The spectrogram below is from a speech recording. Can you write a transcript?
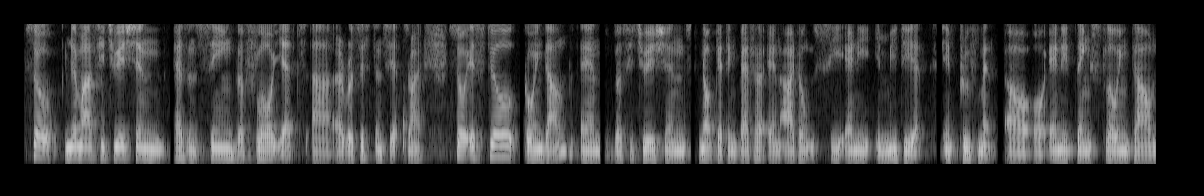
So Myanmar situation hasn't seen the floor yet, uh, a resistance yet, right? So it's still going down, and the situation's not getting better, and I don't see any immediate improvement uh, or anything slowing down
